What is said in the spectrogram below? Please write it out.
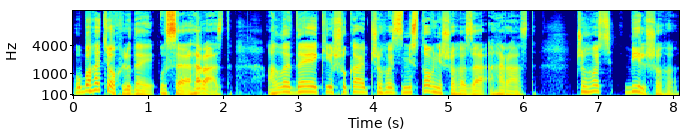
У багатьох людей усе гаразд, але деякі шукають чогось змістовнішого за гаразд, чогось більшого.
